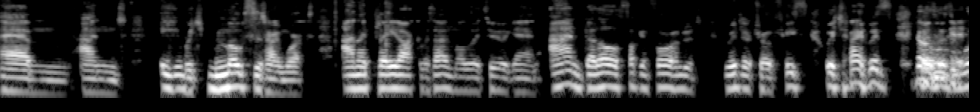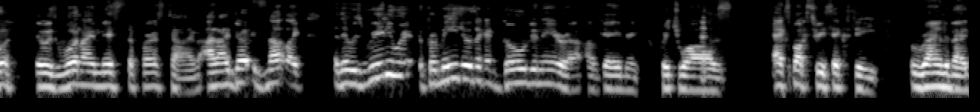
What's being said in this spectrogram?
um, and which most of the time works. And I played Arkham Asylum all the way through again, and got all fucking 400 Riddler trophies, which I was. No, there, was one, there was one I missed the first time, and I don't. It's not like there was really for me. There was like a golden era of gaming, which was Xbox 360 around about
